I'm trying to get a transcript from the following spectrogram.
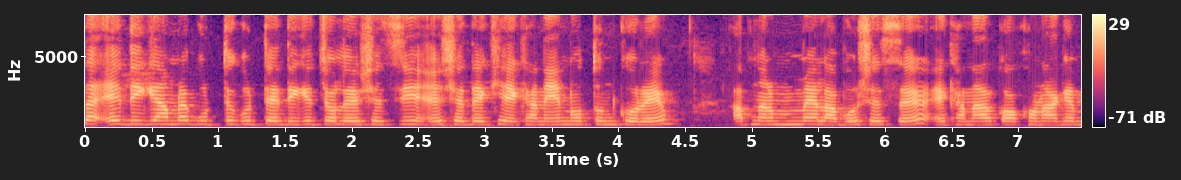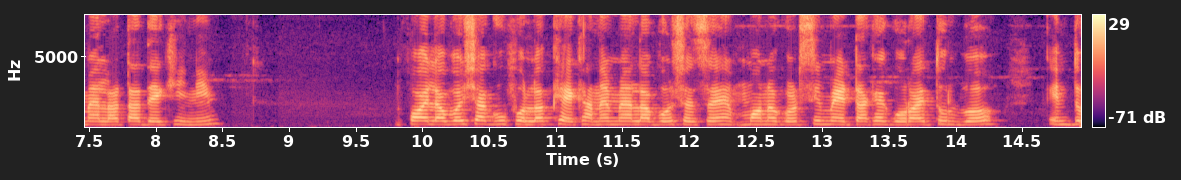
তা এদিকে আমরা ঘুরতে ঘুরতে এদিকে চলে এসেছি। এসে দেখি এখানে নতুন করে আপনার মেলা বসেছে। এখানে আর কখন আগে মেলাটা দেখিনি। পয়লা বৈশাখ উপলক্ষে এখানে মেলা বসেছে। মনে করছি মেয়েটাকে গোড়ায় তুলবো, কিন্তু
